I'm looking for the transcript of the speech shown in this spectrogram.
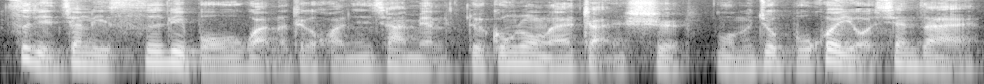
自己建立私立博物馆的这个环境下面，对公众来展示，我们就不会有现在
